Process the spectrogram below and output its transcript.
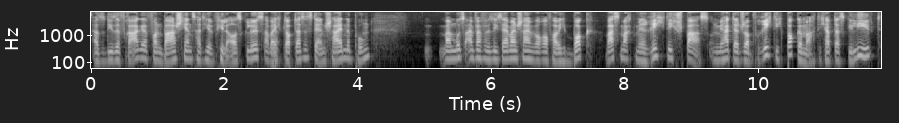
Also diese Frage von Barschjens hat hier viel ausgelöst, aber ja. ich glaube, das ist der entscheidende Punkt man muss einfach für sich selber entscheiden, worauf habe ich Bock, was macht mir richtig Spaß. Und mir hat der Job richtig Bock gemacht. Ich habe das geliebt.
